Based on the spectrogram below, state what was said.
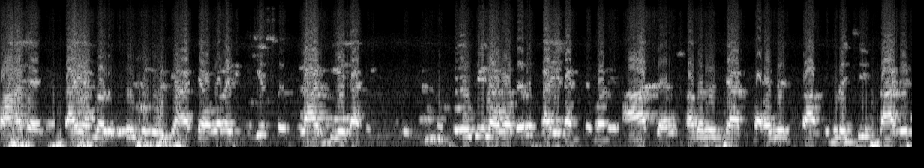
পাওয়া যায় না। তাই আমরা লক্ষ্য করি যে আজকে আমরা নিজস্ব ব্লাড দিয়ে রাখি, কোনদিন আমাদেরও কাজে লাগতে পারে আর জনসাধারণ যা খরচের প্রাপ্ত করেছে ব্লাডের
